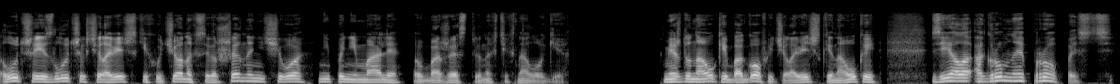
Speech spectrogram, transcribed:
Лучшие из лучших человеческих ученых совершенно ничего не понимали в божественных технологиях. Между наукой богов и человеческой наукой зияла огромная пропасть,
